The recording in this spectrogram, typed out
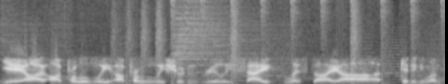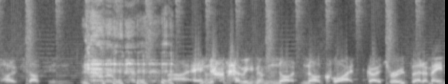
yeah, I, I probably I probably shouldn't really say lest I uh, get anyone's hopes up and uh, end up having them not, not quite go through. But I mean,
